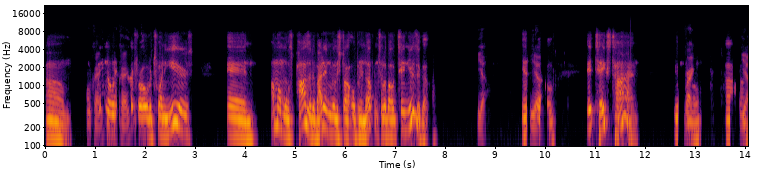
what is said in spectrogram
Um, okay. You know, okay. For over 20 years, and I'm almost positive I didn't really start opening up until about 10 years ago. Yeah. And yeah. So it takes time. right. Um, yeah.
